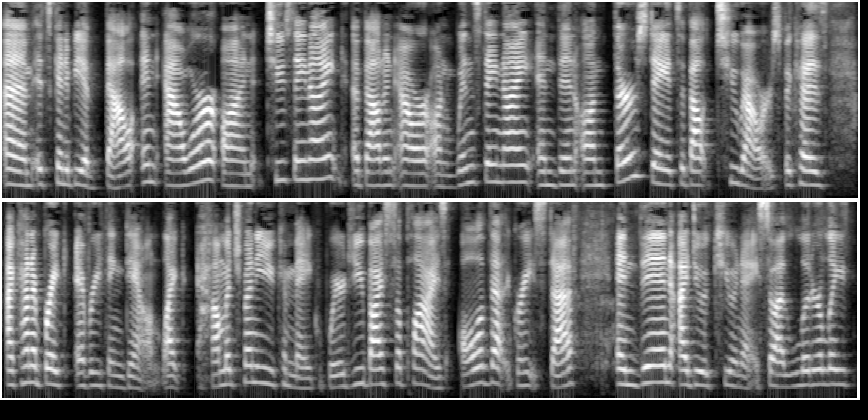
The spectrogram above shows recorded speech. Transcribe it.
Um, it's going to be about an hour on Tuesday night, about an hour on Wednesday night, and then on Thursday, it's about two hours because I kind of break everything down like how much money you can make, where do you buy supplies, all of that great stuff. And then I do a Q&A. So I literally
